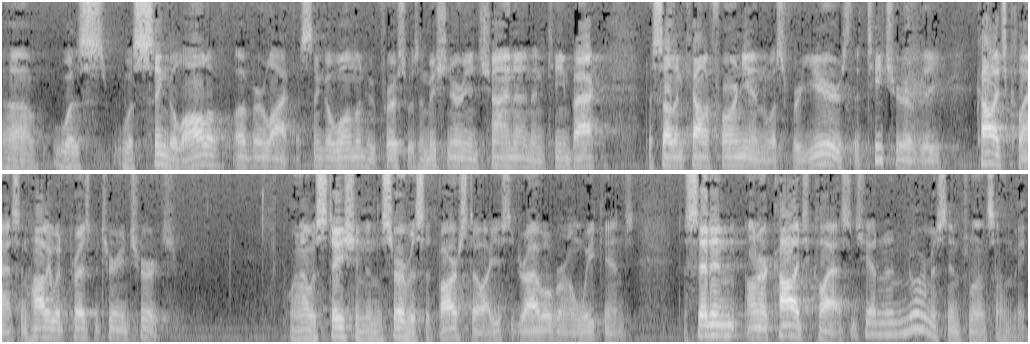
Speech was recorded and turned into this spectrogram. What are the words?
uh, was, was single all of, of her life, a single woman who first was a missionary in China and then came back to Southern California and was for years the teacher of the college class in Hollywood Presbyterian Church. When I was stationed in the service at Barstow, I used to drive over on weekends to sit in on her college class, and she had an enormous influence on me.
